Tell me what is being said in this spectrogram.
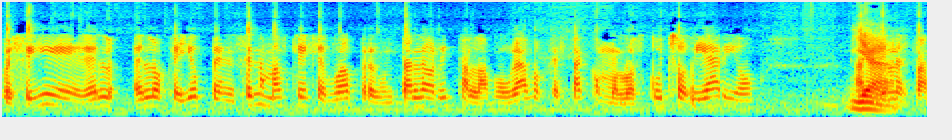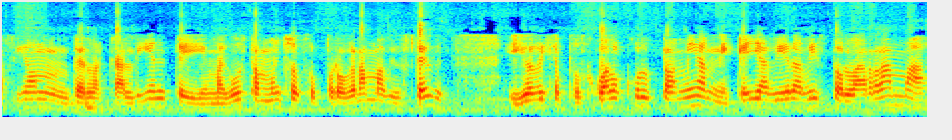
Pues sí, es, lo- es lo que yo pensé, nomás que dije, voy a preguntarle ahorita al abogado que está como lo escucho diario. Aquí en la estación de La Caliente y me gusta mucho su programa de ustedes. Y yo dije, pues, ¿cuál culpa mía? Ni que ella hubiera visto la rama.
